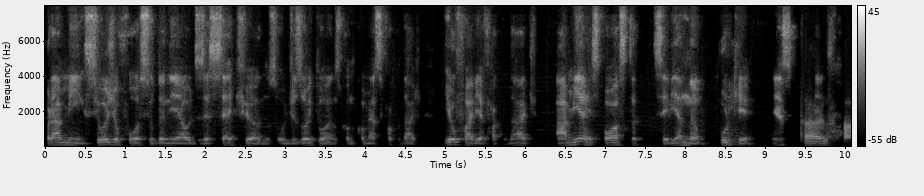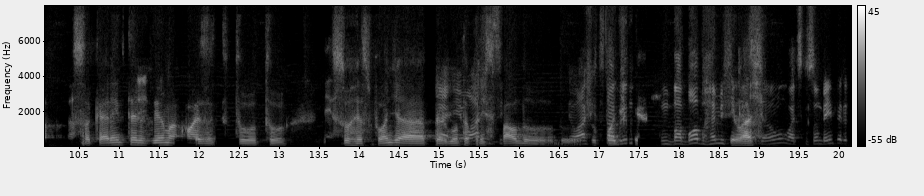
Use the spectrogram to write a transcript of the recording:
Para mim, se hoje eu fosse o Daniel, 17 anos ou 18 anos, quando começa a faculdade, eu faria faculdade? A minha resposta seria não. Por quê? Esse... Tá, eu só, eu só quero intervir uma coisa. Tu, tu, isso responde à pergunta é, principal do, do. Eu acho que tu está abrindo uma boa ramificação, acho... uma discussão bem interessante,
